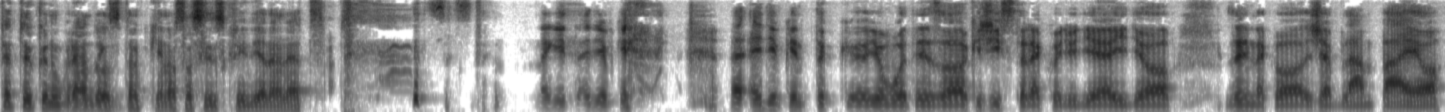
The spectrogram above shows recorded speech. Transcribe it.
tetőkön ugrándoznak, ilyen Assassin's Creed jelenet. Meg itt egyébként, egyébként tök jó volt ez a kis iszterek, hogy ugye így a Zelinek a zseblámpája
